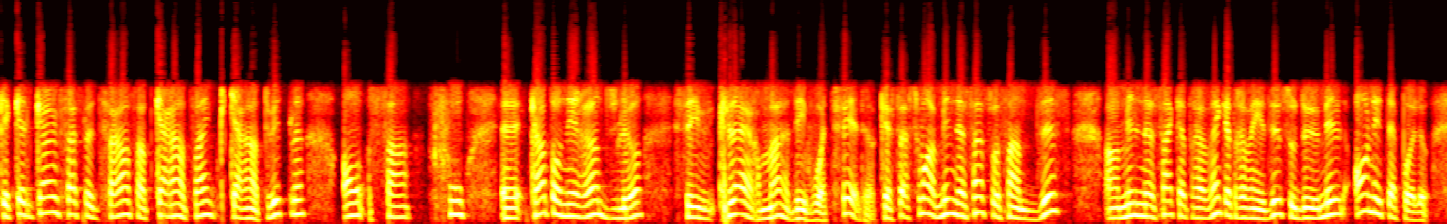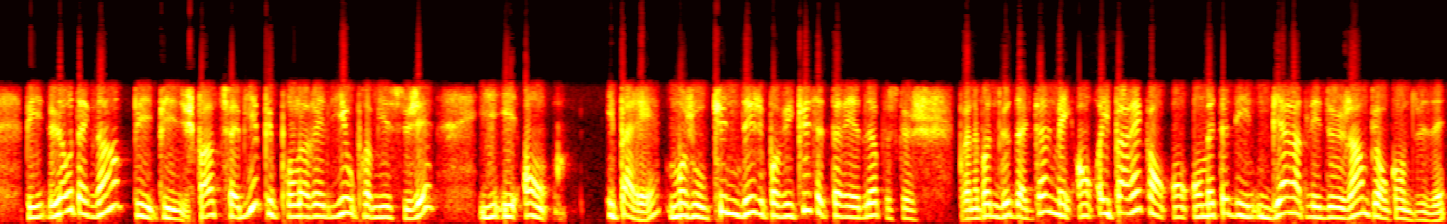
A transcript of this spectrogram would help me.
que quelqu'un fasse la différence entre 45 et 48, là, on s'en fout. Euh, quand on est rendu là, c'est clairement des voies de fait. Que ce soit en 1970, en 1980, 90 ou 2000, on n'était pas là. Puis l'autre exemple, puis, je pense que tu fais bien, puis pour le relier au premier sujet, il, on, il paraît, moi j'ai aucune idée, j'ai pas vécu cette période-là parce que je prenais pas une goutte d'alcool, mais on, il paraît qu'on mettait des, une bière entre les deux jambes puis on conduisait.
